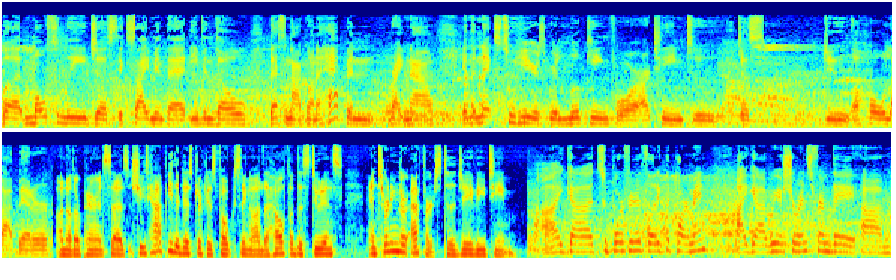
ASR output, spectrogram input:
but mostly just excitement that even though that's not going to happen right now, in the next two years we're looking for our team to just do a whole lot better. Another parent says she's happy the district is focusing on the health of the students and turning their efforts to the JV team. I got support from the athletic department. I got reassurance from the um,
